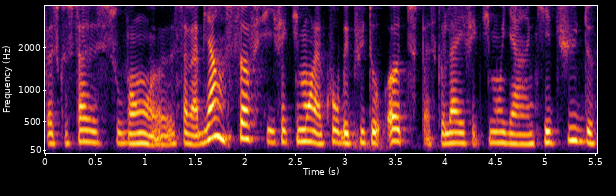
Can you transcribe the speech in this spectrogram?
parce que ça, souvent, euh, ça va bien, sauf si effectivement la courbe est plutôt haute, parce que là, effectivement, il y a inquiétude,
